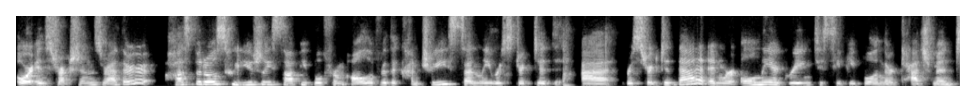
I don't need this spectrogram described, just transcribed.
or instructions, rather, hospitals who usually saw people from all over the country suddenly restricted uh, restricted that, and were only agreeing to see people in their catchment,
